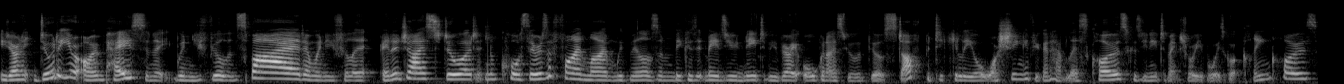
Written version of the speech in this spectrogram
you don't do it at your own pace and when you feel inspired and when you feel energized to do it. And of course, there is a fine line with minimalism because it means you need to be very organized with your stuff, particularly your washing if you're going to have less clothes because you need to make sure you've always got clean clothes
